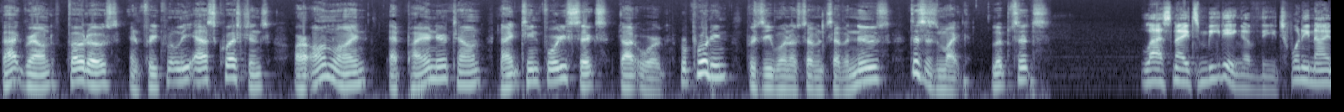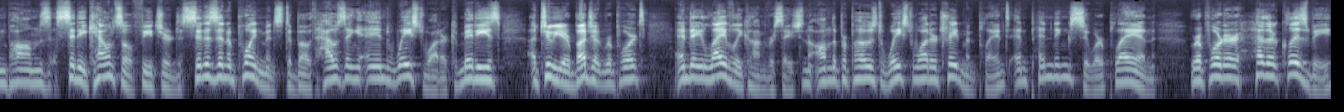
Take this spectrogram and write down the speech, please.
background, photos, and frequently asked questions are online at pioneertown1946.org. Reporting for Z1077 News, this is Mike Lipsitz. Last night's meeting of the 29 Palms City Council featured citizen appointments to both housing and wastewater committees, a two year budget report, and a lively conversation on the proposed wastewater treatment plant and pending sewer plan. Reporter Heather Clisby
